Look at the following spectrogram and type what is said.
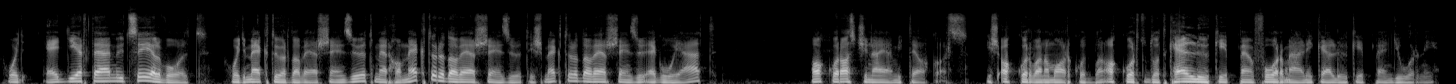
hogy egyértelmű cél volt, hogy megtörd a versenyzőt, mert ha megtöröd a versenyzőt, és megtöröd a versenyző egóját, akkor azt csinálja, amit te akarsz. És akkor van a markodban, akkor tudod kellőképpen formálni, kellőképpen gyúrni.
